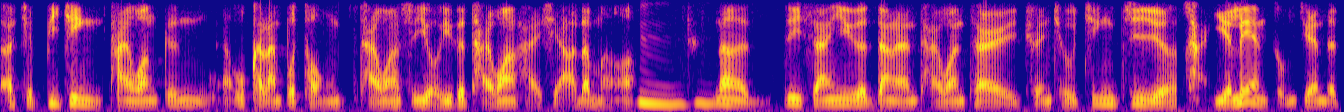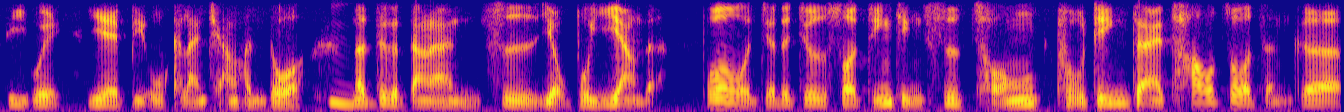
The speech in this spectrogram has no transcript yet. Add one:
而且毕竟台湾跟乌克兰不同，台湾是有一个台湾海峡的嘛啊。嗯。那第三一个，当然台湾在全球经济产业链中间的地位也比乌克兰强很多。嗯。那这个当然是有不一样的。不过我觉得就是说，仅仅是从普京在操作整个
